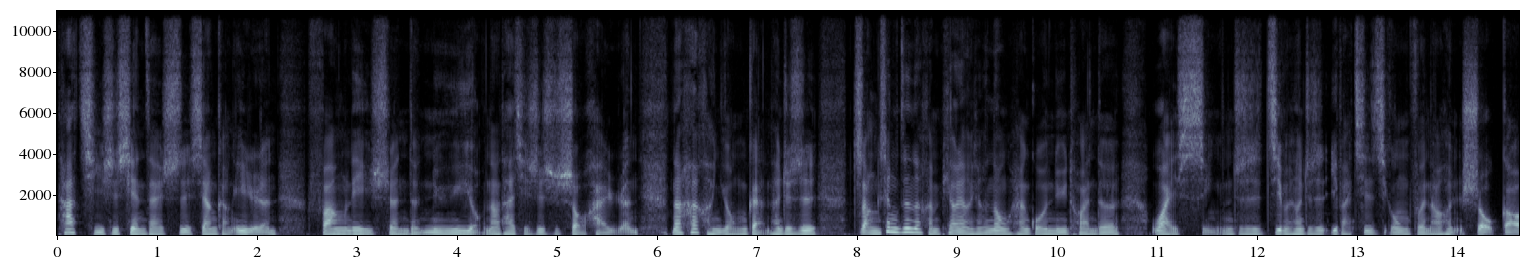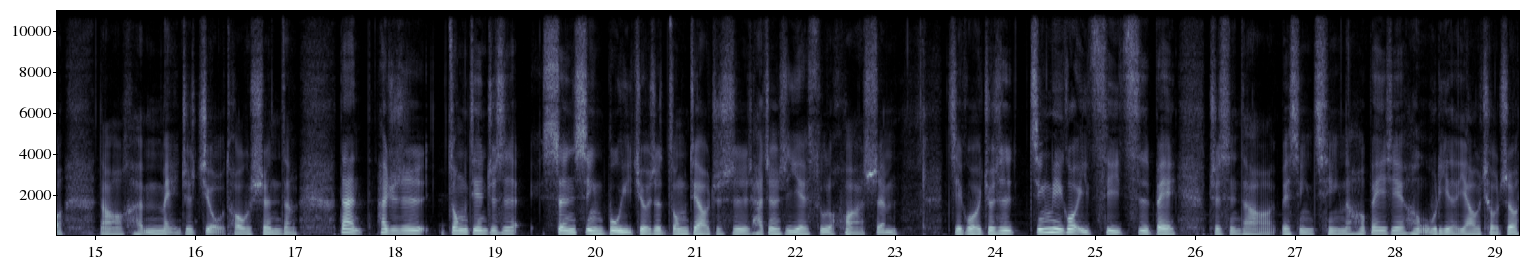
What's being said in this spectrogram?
她其实现在是香港艺人方力申的女友，然后她其实是受害人。那她很勇敢，她就是长相真的很漂亮，像那种韩国女团的外形，就是基本上就是一百七十几公分，然后很瘦高，然后很美，就九头身这样。但她就是中间就是深信不疑，就是宗教就是她真的是耶稣的化身。结果就是经历过一次一次被，就是你知道被性侵，然后被一些很无理的要求之后，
